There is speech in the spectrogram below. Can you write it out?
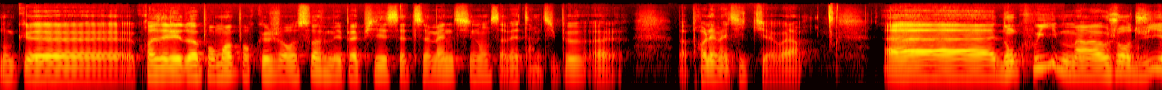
Donc euh, croisez les doigts pour moi pour que je reçoive mes papiers cette semaine, sinon ça va être un petit peu euh, bah, problématique, euh, voilà. Donc oui, aujourd'hui,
